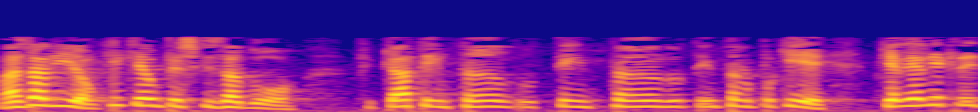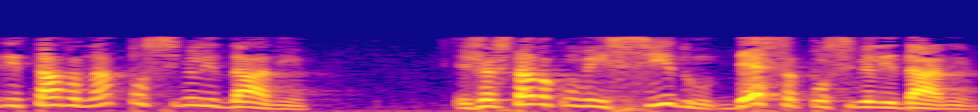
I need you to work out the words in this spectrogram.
Mas ali, ó, o que é um pesquisador? Ficar tentando, tentando, tentando. Por quê? Porque ele, ele acreditava na possibilidade. Ele já estava convencido dessa possibilidade.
